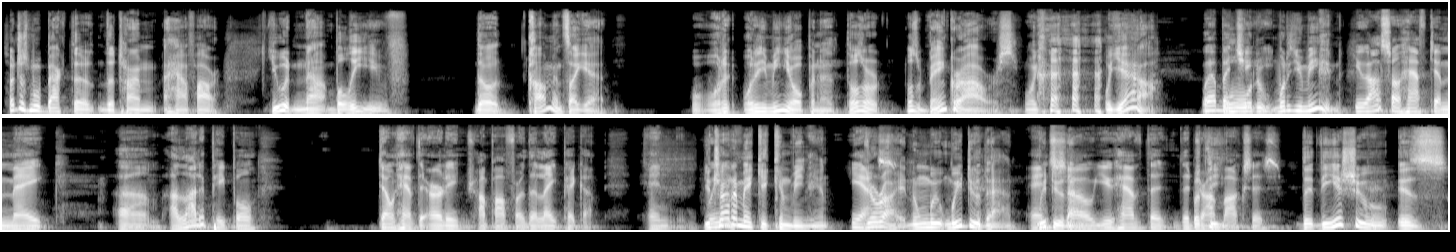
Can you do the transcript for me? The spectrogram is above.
So I just moved back the the time a half hour. You would not believe the comments I get. What what do you mean you open it? Those are those are banker hours. Well, well yeah. well, but Well, you, what, do- what do you mean? you also have to make um, a lot of people don't have the early drop off or the late pickup, and You we- try to make it convenient. Yes. You're right, and we, we do that. and we do so that. you have the the But drop the- boxes. the the issue is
